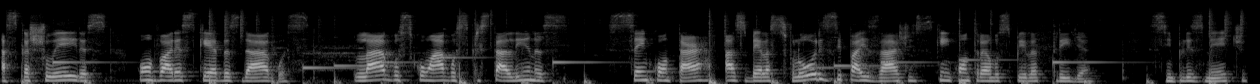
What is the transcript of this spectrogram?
As cachoeiras com várias quedas d'águas, lagos com águas cristalinas, sem contar as belas flores e paisagens que encontramos pela trilha. Simplesmente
